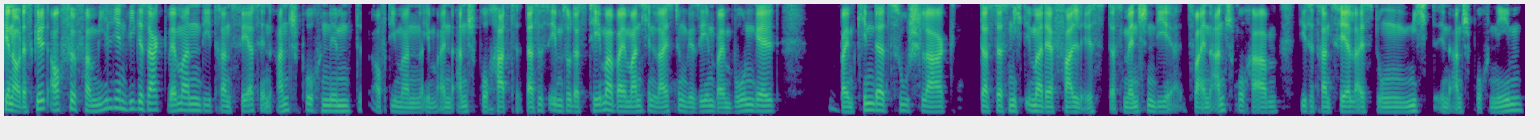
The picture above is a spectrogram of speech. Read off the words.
Genau, das gilt auch für Familien. Wie gesagt, wenn man die Transfers in Anspruch nimmt, auf die man eben einen Anspruch hat. Das ist eben so das Thema bei manchen Leistungen. Wir sehen beim Wohngeld, beim Kinderzuschlag, dass das nicht immer der Fall ist, dass Menschen, die zwar einen Anspruch haben, diese Transferleistungen nicht in Anspruch nehmen,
